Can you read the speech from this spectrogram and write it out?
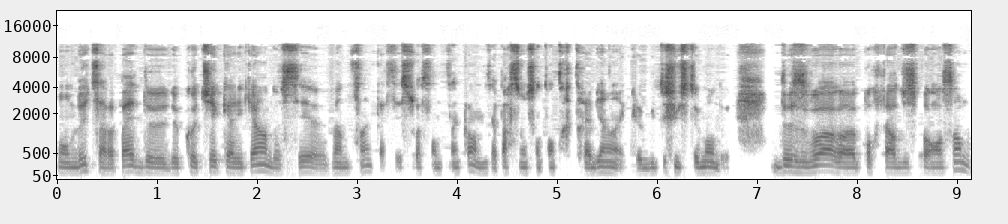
Mon but, ça va pas être de, coacher quelqu'un de ses 25 euh, à ses 65 ans, à part si on s'entend très bien et que le but justement de, se voir euh, pour faire du sport ensemble.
